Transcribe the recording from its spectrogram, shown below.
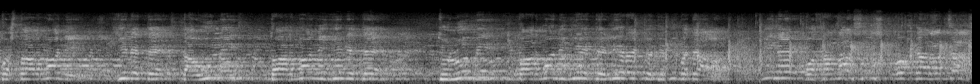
πως το αρμόνι γίνεται ταούλι, το αρμόνι γίνεται τουλούμι, το αρμόνι γίνεται λύρα και οτιδήποτε άλλο. Είναι ο Θανάσης ο Καρατσάς.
